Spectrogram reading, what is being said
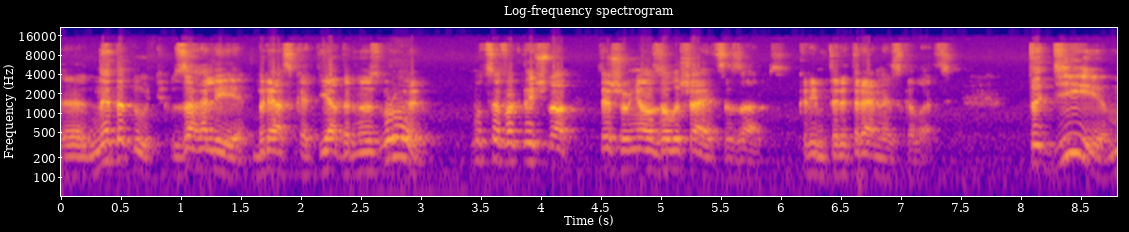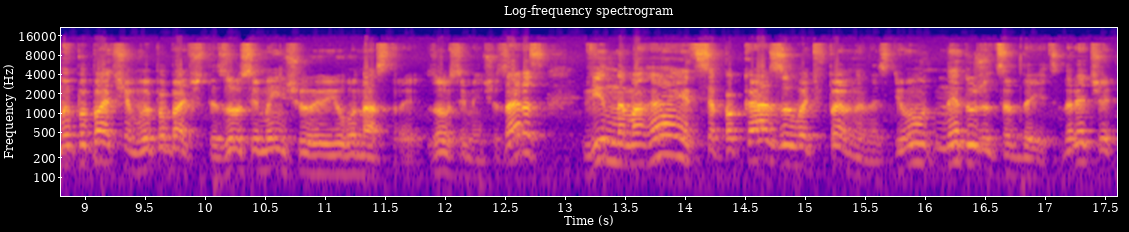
е, не дадуть взагалі брязкати ядерною зброєю, ну це фактично те, що в нього залишається зараз, крім територіальної ескалації. Тоді ми побачимо, ви побачите зовсім іншою його настрої. Зовсім інше. Зараз він намагається показувати впевненість. Йому не дуже це вдається. До речі,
